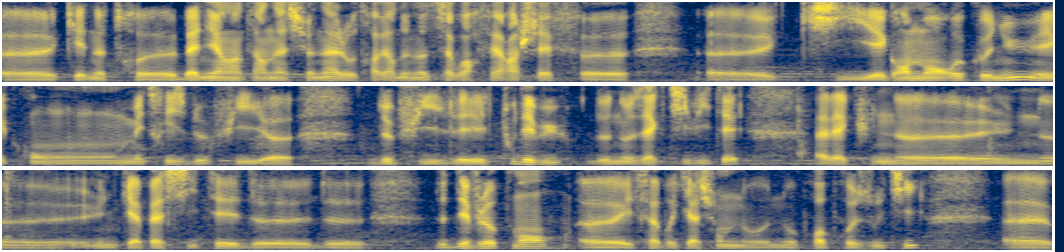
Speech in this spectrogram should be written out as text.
euh, qui est notre bannière internationale au travers de notre savoir-faire à chef, euh, qui est grandement reconnu et qu'on maîtrise depuis, depuis les tout débuts de nos activités, avec une, une, capacité de, de, développement et de fabrication de nos propres outils. Euh,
